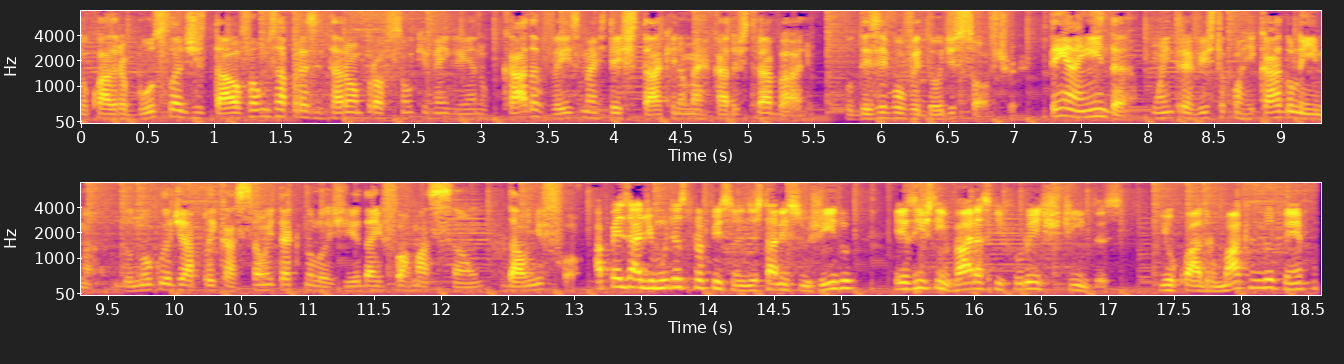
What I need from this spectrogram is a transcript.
No quadro Bússola Digital, vamos apresentar uma profissão que vem ganhando cada vez mais destaque no mercado de trabalho: o desenvolvedor de software. Tem ainda uma entrevista com Ricardo Lima, do Núcleo de Aplicação e Tecnologia da Informação da Unifor. Apesar de muitas profissões estarem surgindo, existem várias que foram extintas, e o quadro Máquina do Tempo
